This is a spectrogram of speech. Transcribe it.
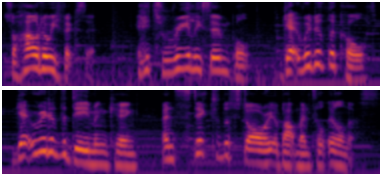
So how do we fix it? It's really simple. Get rid of the cult, get rid of the Demon King, and stick to the story about mental illness.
